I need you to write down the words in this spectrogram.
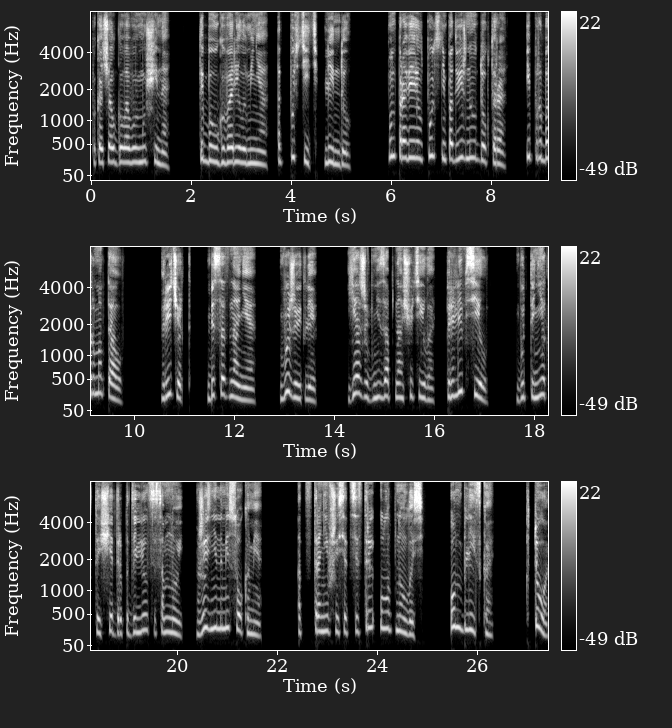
покачал головой мужчина. Ты бы уговорила меня отпустить Линду. Он проверил пульс неподвижного доктора и пробормотал. Ричард без сознания. Выживет ли? Я же внезапно ощутила прилив сил, будто некто щедро поделился со мной жизненными соками. Отстранившись от сестры, улыбнулась. Он близко. Кто?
